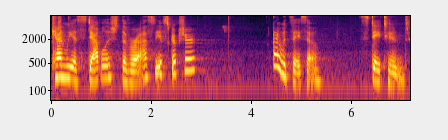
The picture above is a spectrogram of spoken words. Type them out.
can we establish the veracity of Scripture? I would say so. Stay tuned.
